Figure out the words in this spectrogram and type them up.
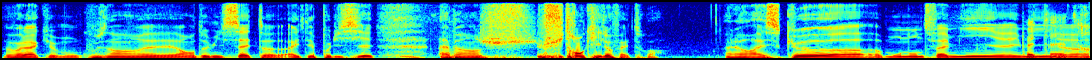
voilà que mon cousin en 2007 euh, a été policier, eh ben je je suis tranquille en fait. Quoi. Alors est-ce que euh, mon nom de famille est mis euh,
